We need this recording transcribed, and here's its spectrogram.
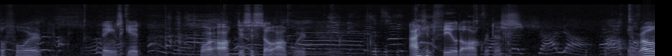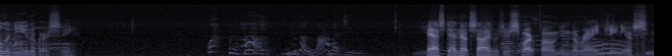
before things get more awkward, this is so awkward. I can feel the awkwardness. Enroll in the university. Yeah, stand outside with your smartphone in the rain, genius.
